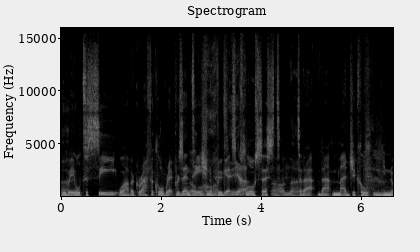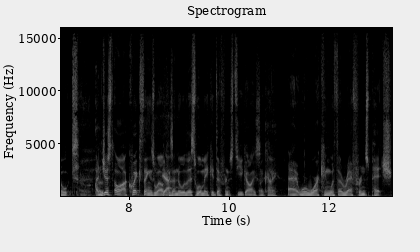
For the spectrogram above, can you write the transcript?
We'll be able to see. We'll have a graphical representation of who gets dear. closest Oh, no. to that that magical E note. And just oh, a quick thing as well, because Yeah. I know this will make a difference to you guys. Okay. Uh, we're working with a reference pitch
